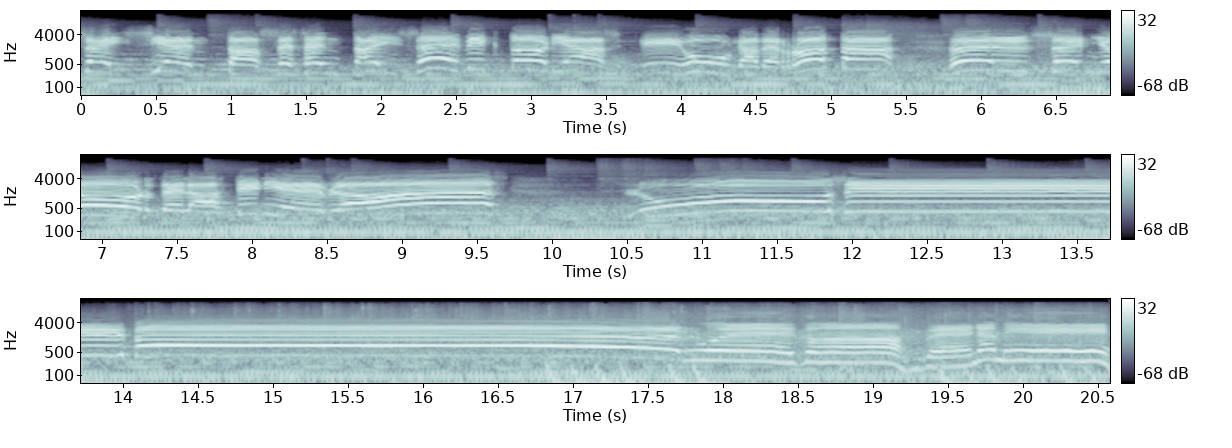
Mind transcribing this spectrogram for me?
666 victorias y una derrota, de las tinieblas, Lucifer. Fuego, ven a mí,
